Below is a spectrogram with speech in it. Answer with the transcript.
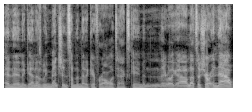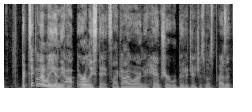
And then again, as we mentioned, some of the Medicare for All attacks came, and they were like, "Oh, I'm not so sure." And now, particularly in the uh, early states like Iowa or New Hampshire, where Buttigieg is most present,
